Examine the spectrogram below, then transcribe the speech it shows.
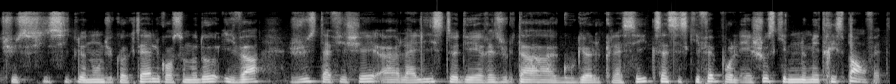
tu cites le nom du cocktail, grosso modo, il va juste afficher euh, la liste des résultats Google classiques. Ça, c'est ce qu'il fait pour les choses qu'il ne maîtrise pas en fait.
